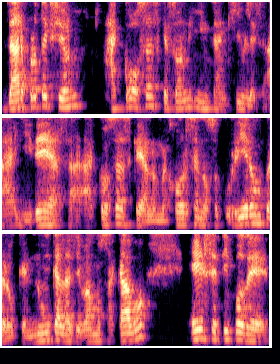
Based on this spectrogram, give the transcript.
dar protección a cosas que son intangibles, a ideas, a, cosas que a lo mejor se nos ocurrieron, pero que nunca las llevamos a cabo. Ese tipo de,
